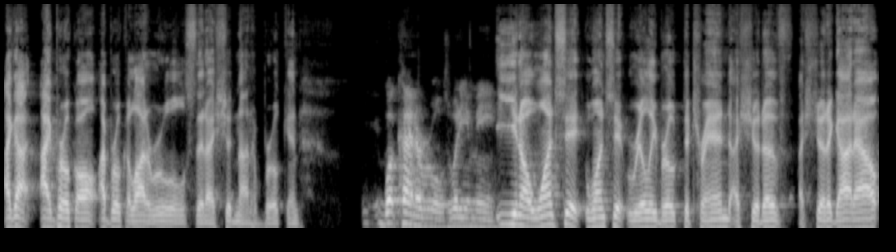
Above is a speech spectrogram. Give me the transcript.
I got I broke all I broke a lot of rules that I should not have broken. What kind of rules? What do you mean? You know, once it once it really broke the trend, I should have I should have got out.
